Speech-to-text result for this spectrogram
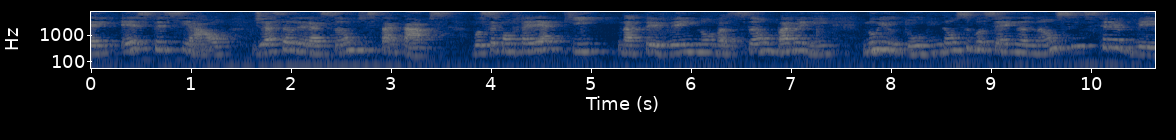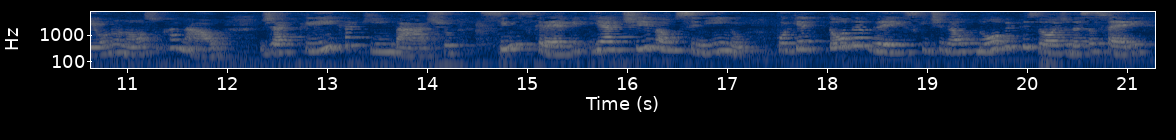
série especial de aceleração de startups você confere aqui na TV Inovação Barueri no YouTube. Então, se você ainda não se inscreveu no nosso canal, já clica aqui embaixo, se inscreve e ativa o sininho, porque toda vez que tiver um novo episódio dessa série,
